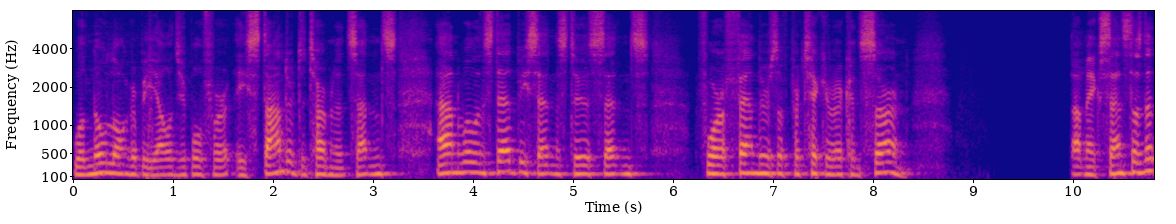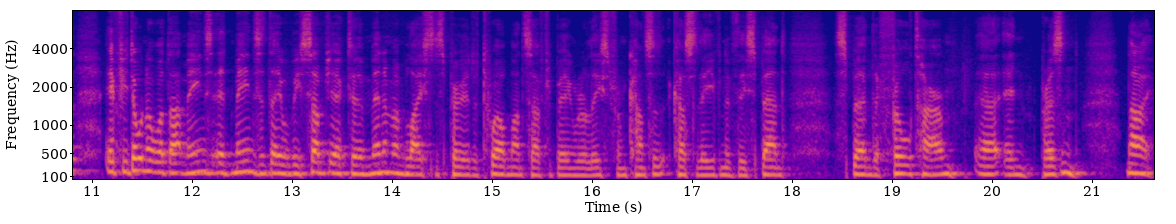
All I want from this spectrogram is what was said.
will no longer be eligible for a standard determinate sentence and will instead be sentenced to a sentence for offenders of particular concern. That makes sense, doesn't it? If you don't know what that means, it means that they will be subject to a minimum license period of 12 months after being released from custody, even if they spend spend a full term uh, in prison. Now,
